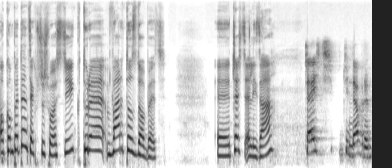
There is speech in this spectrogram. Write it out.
o kompetencjach przyszłości, które warto zdobyć. Y, cześć Eliza. Cześć, dzień dobry.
